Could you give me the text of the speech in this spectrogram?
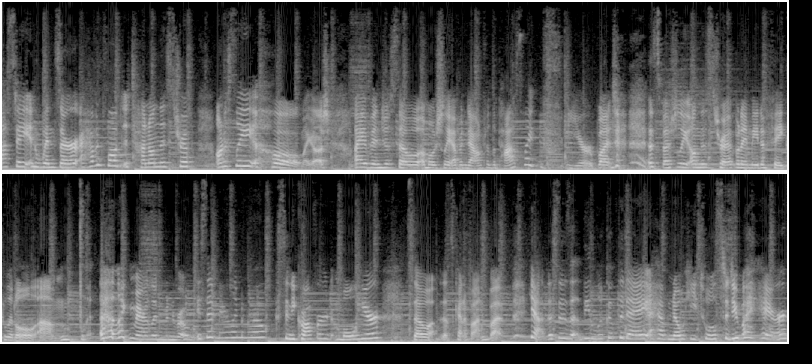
last day in Windsor. I haven't vlogged a ton on this trip. Honestly, oh my gosh. I have been just so emotionally up and down for the past like year, but especially on this trip. But I made a fake little um like Marilyn Monroe. Is it Marilyn Monroe? Cindy Crawford mole here. So that's kind of fun. But yeah, this is the look of the day. I have no heat tools to do my hair,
